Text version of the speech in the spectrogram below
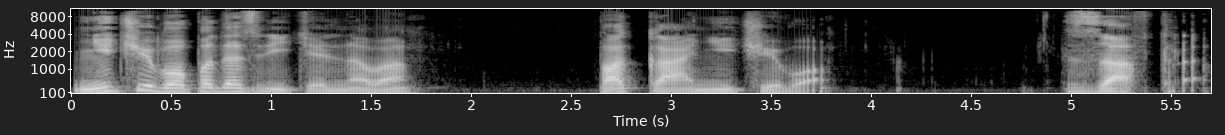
Ничего подозрительного. Пока ничего. Завтра.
